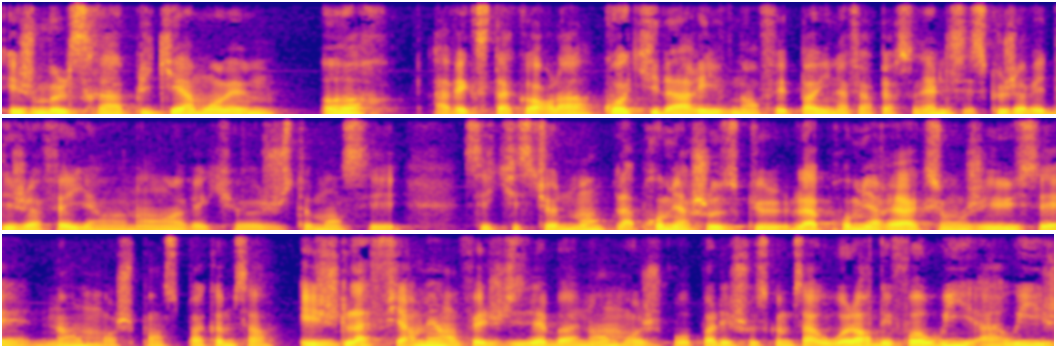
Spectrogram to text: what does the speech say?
et je me le serais appliqué à moi-même. Or, avec cet accord-là, quoi qu'il arrive, n'en fais pas une affaire personnelle. C'est ce que j'avais déjà fait il y a un an avec euh, justement ces, ces, questionnements. La première chose que, la première réaction que j'ai eue, c'est non, moi je pense pas comme ça. Et je l'affirmais en fait. Je disais bah non, moi je vois pas les choses comme ça. Ou alors des fois oui, ah oui,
